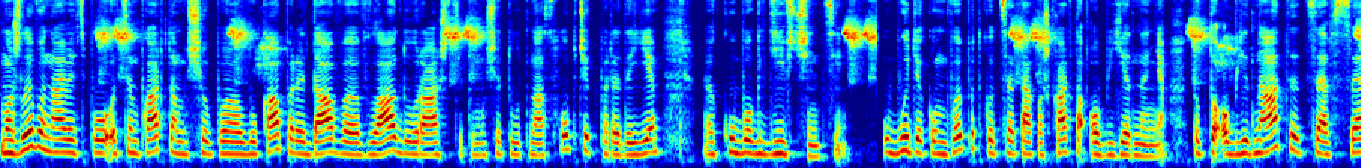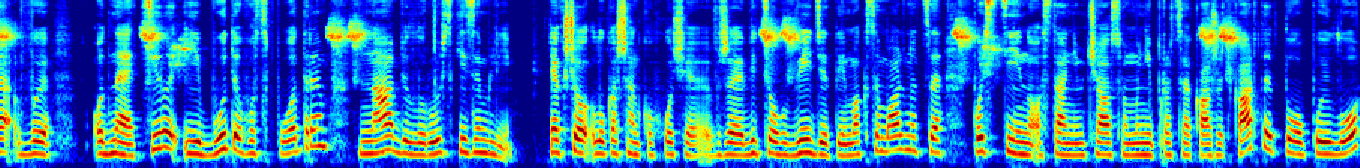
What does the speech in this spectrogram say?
Можливо, навіть по цим картам, щоб е, Лука передав владу Рашці, тому що тут у нас хлопчик передає кубок дівчинці. У будь-якому випадку це також карта об'єднання, тобто об'єднати це все в одне ціле і бути господарем на білоруській землі. Якщо Лукашенко хоче вже від цього відійти максимально, це постійно останнім часом мені про це кажуть карти, то Пуйло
